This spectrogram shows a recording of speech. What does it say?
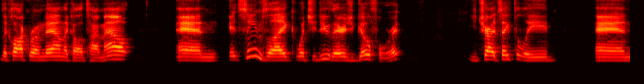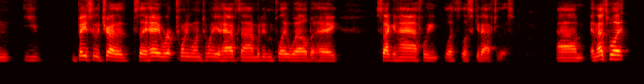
the clock run down. They call a timeout. And it seems like what you do there is you go for it. You try to take the lead and you basically try to say, hey, we're up 21 20 at halftime. We didn't play well, but hey, Second half, we let's let's get after this. Um, and that's what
